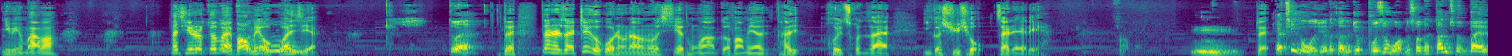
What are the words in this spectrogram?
你明白吗？它其实跟外包没有关系，对，对，但是在这个过程当中，协同啊各方面，它会存在一个需求在这里。嗯对那这个我觉得可能就不是我们说的单纯外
